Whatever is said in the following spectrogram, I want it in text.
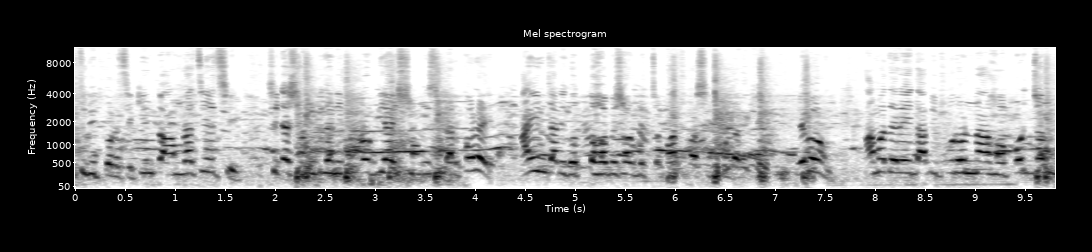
স্থগিত করেছে। কিন্তু আমরা চেয়েছি সেটা সাংবিধানিক প্রক্রিয়ায় সংস্কার করে আইন জারি করতে হবে সর্বোচ্চ পাঁচ পার্সেন্ট কোটা রেখে। এবং আমাদের এই দাবি পূরণ না হওয়া পর্যন্ত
